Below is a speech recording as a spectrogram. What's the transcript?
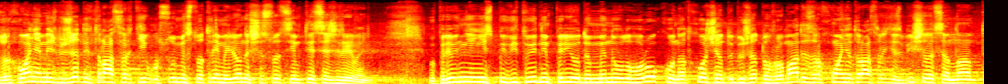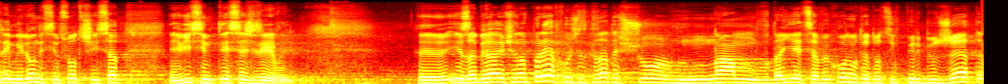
з урахуванням міжбюджетних трансфертів у сумі 103 мільйони 607 тисяч гривень. У порівнянні з відповідним періодом минулого року надходження до бюджету громади з урахуванням трансфертів збільшилися на 3 мільйони 768 тисяч гривень. Е, І забігаючи наперед, хочу сказати, що нам вдається виконувати до цих пір бюджет, е,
